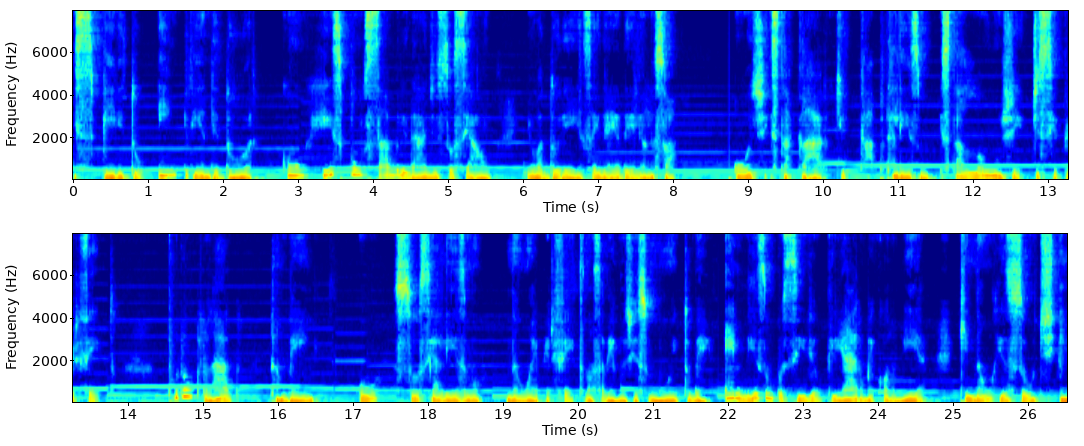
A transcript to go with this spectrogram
espírito empreendedor com responsabilidade social. Eu adorei essa ideia dele, olha só. Hoje está claro que o capitalismo está longe de ser perfeito. Por outro lado, também o socialismo não é perfeito, nós sabemos disso muito bem. É mesmo possível criar uma economia que não resulte em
